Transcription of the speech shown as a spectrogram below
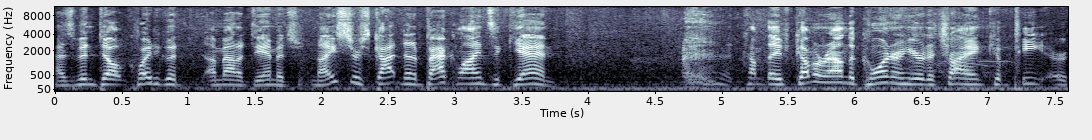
has been dealt quite a good amount of damage. Nicer's gotten to the back lines again. come, they've come around the corner here to try and compete or,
